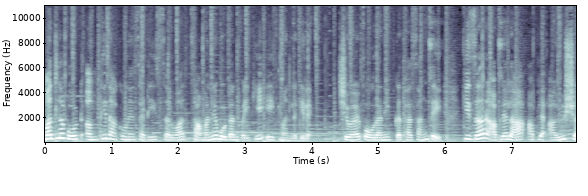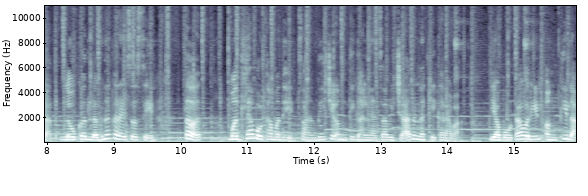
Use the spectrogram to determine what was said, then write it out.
मधलं बोट अंगठी दाखवण्यासाठी सर्वात सामान्य बोटांपैकी एक मानलं गेलंय. शिवाय पौराणिक कथा सांगते की जर आपल्याला आपल्या आयुष्यात लवकर लग्न करायचं असेल तर मधल्या बोटामध्ये चांदीची अंगठी घालण्याचा विचार नक्की करावा. या बोटावरील अंगठीला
